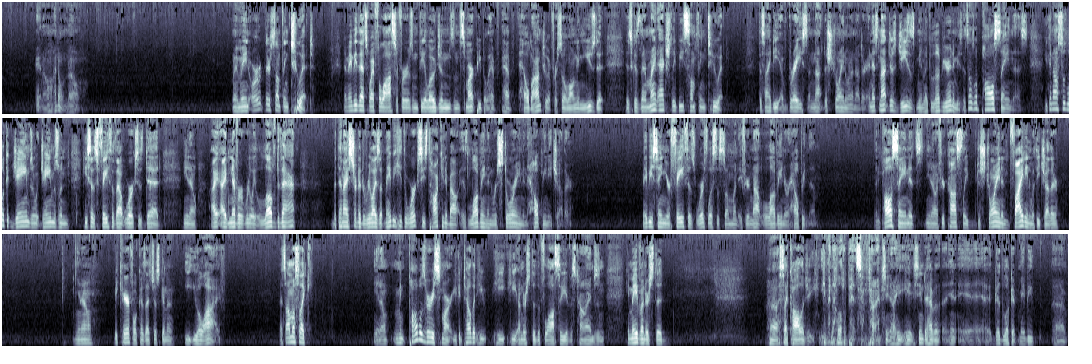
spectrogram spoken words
You know, I don't know. I mean, or there's something to it. And maybe that's why philosophers and theologians and smart people have, have held on to it for so long and used it, is because there might actually be something to it. This idea of grace and not destroying one another. And it's not just Jesus being like, love your enemies. It's also Paul saying this. You can also look at James and what James, when he says faith without works is dead. You know, I, I've never really loved that. But then I started to realize that maybe he, the works he's talking about is loving and restoring and helping each other. Maybe saying your faith is worthless to someone if you're not loving or helping them. And Paul's saying it's, you know, if you're constantly destroying and fighting with each other, you know, be careful because that's just going to eat you alive. It's almost like, you know, I mean, Paul was very smart. You can tell that he, he, he understood the philosophy of his times, and he may have understood uh, psychology even a little bit sometimes. You know, he, he seemed to have a, a, good look at maybe uh,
